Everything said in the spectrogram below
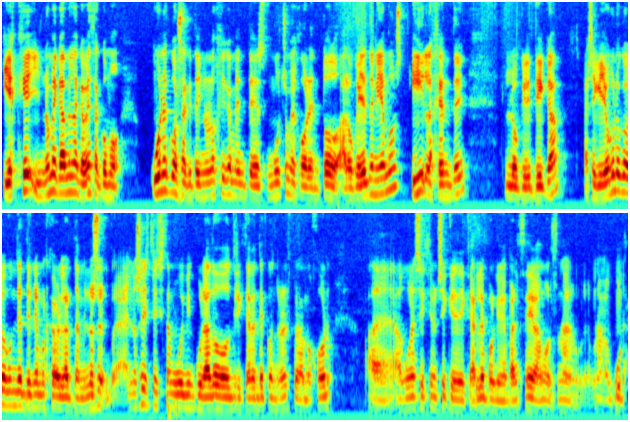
y es que no me cabe en la cabeza como una cosa que tecnológicamente es mucho mejor en todo a lo que ya teníamos y la gente lo critica. Así que yo creo que algún día tendríamos que hablar también. No sé, no sé si está muy vinculado directamente con drones, pero a lo mejor eh, alguna sección sí que dedicarle porque me parece, vamos, una, una locura.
